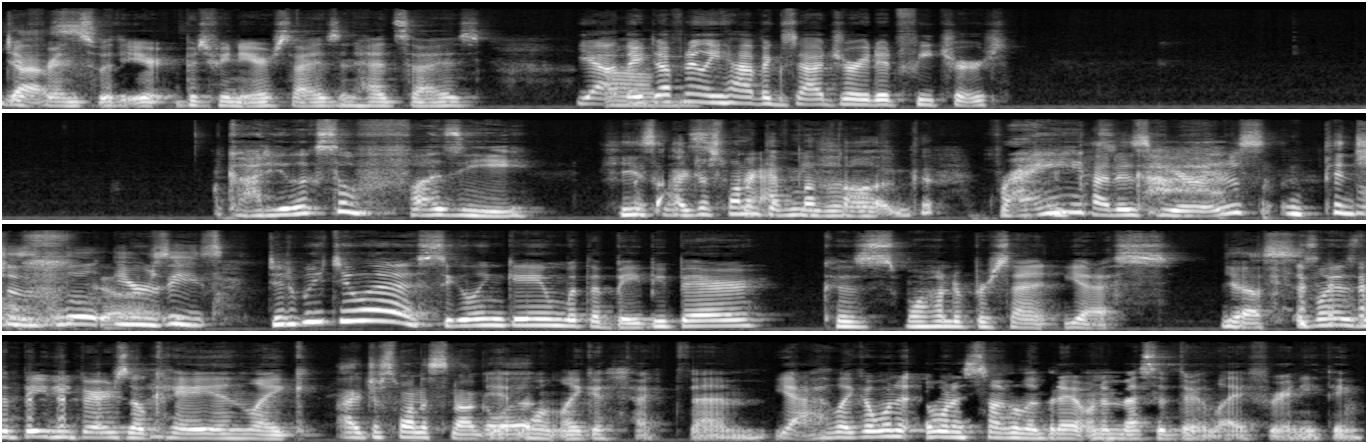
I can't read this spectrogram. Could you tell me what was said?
Yes. difference with ear between ear size and head size. Yeah, they Um, definitely have exaggerated features. God, he looks so fuzzy, He's. Like I just want to give him a little- hug, right? and pet his God. ears, and pinch his Oh, little God. earsies. Did we do a ceiling game with a baby bear? Because 100% yes. Yes, As long as the baby bear's okay and like I just want to snuggle it it. won't like affect them. Yeah, like I want to I want to snuggle them, but I don't want to mess up their life or anything.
